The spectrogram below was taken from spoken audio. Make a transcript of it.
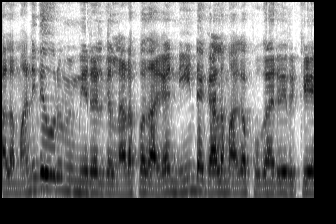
பல மனித உரிமை மீறல்கள் நடப்பதாக நீண்ட காலமாக புகார் இருக்கு.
